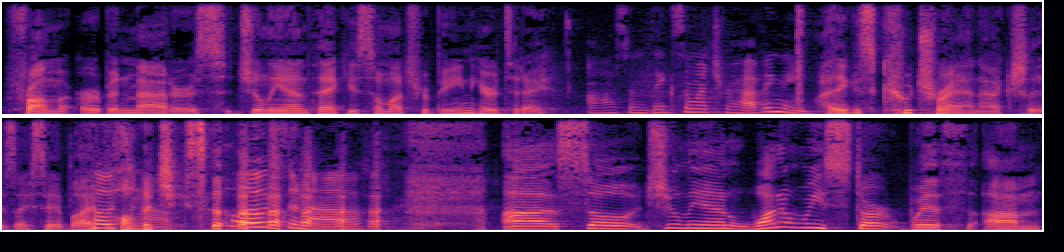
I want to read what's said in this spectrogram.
from Urban Matters. Julianne, thank you so much for being here today. Awesome. Thanks so much for having me. I think it's Kutran, actually, as I say. My Close apologies. Enough. Close enough. Uh, so, Julianne, why don't we start with um,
